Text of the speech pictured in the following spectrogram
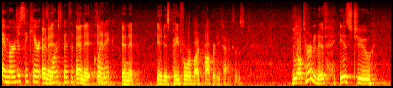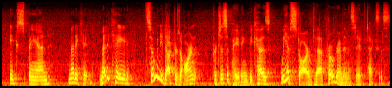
Emergency care is it- more expensive and than it- clinic. it- And it, it is paid for by property taxes. The alternative is to expand Medicaid. Medicaid, so many doctors aren't participating because we have starved that program in the state of Texas.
